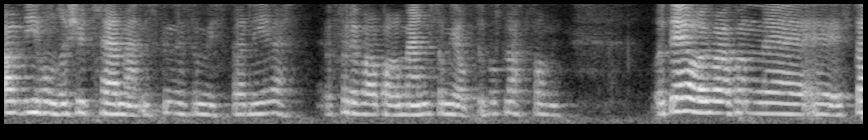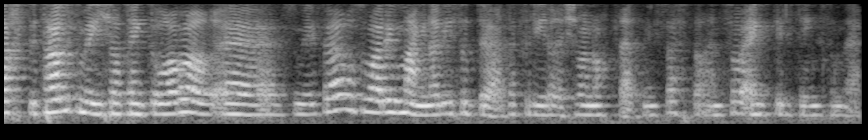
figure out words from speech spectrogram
Av de 123 menneskene som mista livet. For det var bare menn som jobbet på plattformen. Og det var en sånn eh, sterk detalj som jeg ikke har tenkt over eh, så mye før. Og så var det jo mange av de som døde fordi det ikke var nok redningsvester. En så enkel ting som det.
